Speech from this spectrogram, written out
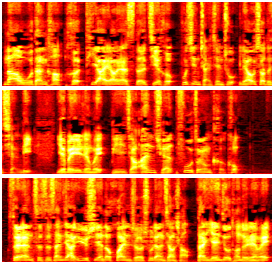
纳武单抗和 TILS 的结合不仅展现出疗效的潜力，也被认为比较安全，副作用可控。虽然此次参加预试验的患者数量较少，但研究团队认为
